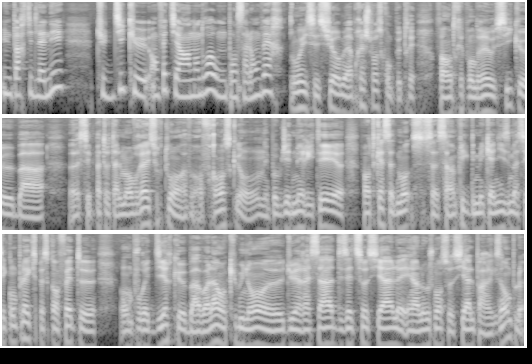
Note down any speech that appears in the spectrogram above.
une partie de l'année, tu te dis que en fait il y a un endroit où on pense à l'envers. Oui, c'est sûr, mais après, je pense qu'on peut. Très... Enfin, on te répondrait aussi que bah, euh, c'est pas totalement vrai, surtout en, France, qu'on n'est pas obligé de mériter. euh, en tout cas, ça, demande, ça, implique des mécanismes assez complexes parce qu'en fait, euh, on pourrait te dire que bah, voilà, en cumulant euh, du RSA, des aides sociales et un logement social, par exemple,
